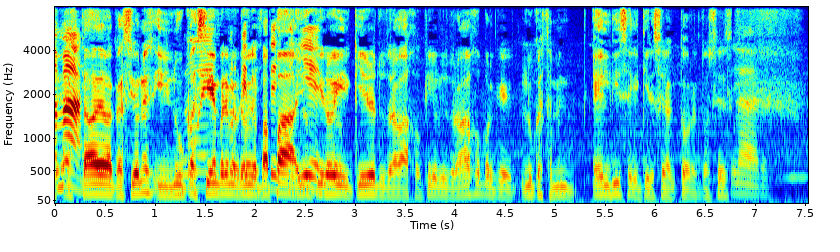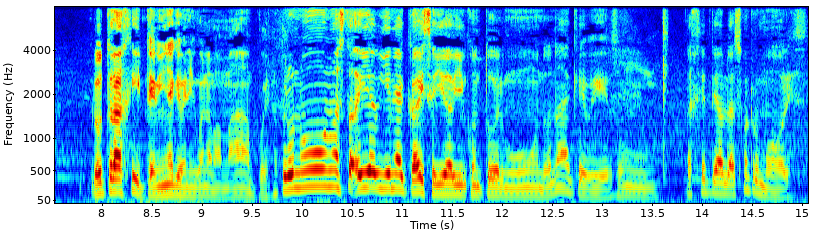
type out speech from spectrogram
Entonces, más. Estaba de vacaciones y Lucas No siempre me pregunta, papá, yo quiero siguiendo". ir, quiero ir a tu trabajo, quiero ir a tu trabajo porque Lucas también, él dice que quiere ser actor. Entonces Claro. lo traje y tenía que venir con la mamá, pues. Pero no, no hasta, ella viene acá y se lleva bien con todo el mundo, nada que ver, son, la gente habla, son rumores.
